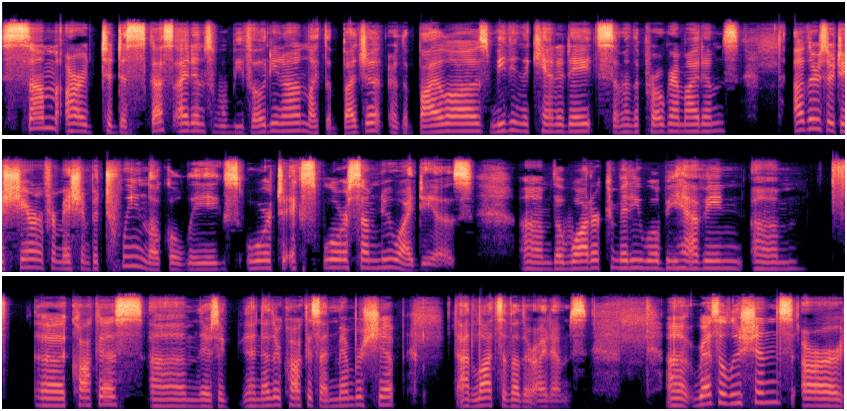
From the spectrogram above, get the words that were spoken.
Some are to discuss items we'll be voting on, like the budget or the bylaws, meeting the candidates, some of the program items. Others are to share information between local leagues or to explore some new ideas. Um, the Water Committee will be having um, a caucus. Um, there's a, another caucus on membership, on lots of other items. Uh, resolutions are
